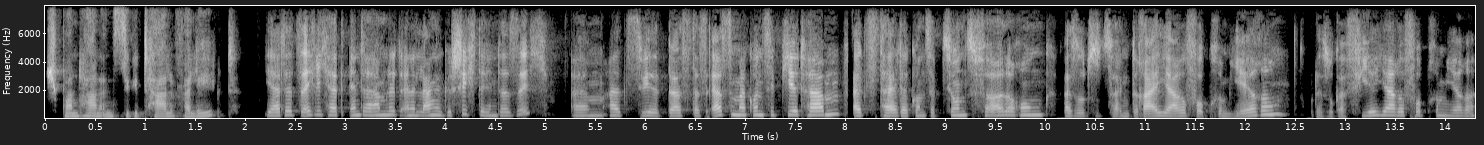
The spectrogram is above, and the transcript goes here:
spontan ins Digitale verlegt? Ja, tatsächlich hat Enter Hamlet eine lange Geschichte hinter sich. Ähm, als wir das das erste Mal konzipiert haben, als Teil der Konzeptionsförderung, also sozusagen drei Jahre vor Premiere, oder sogar vier Jahre vor Premiere,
